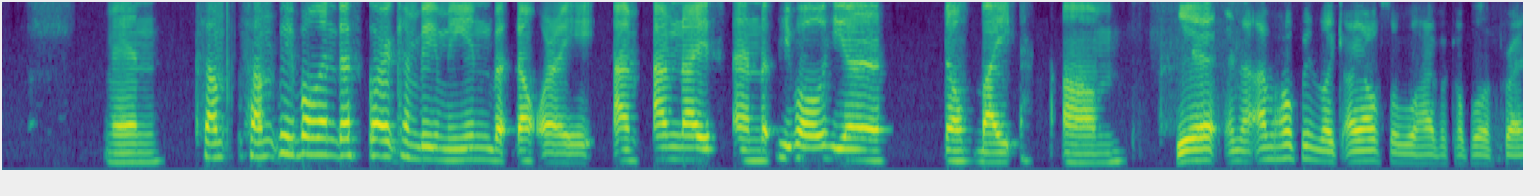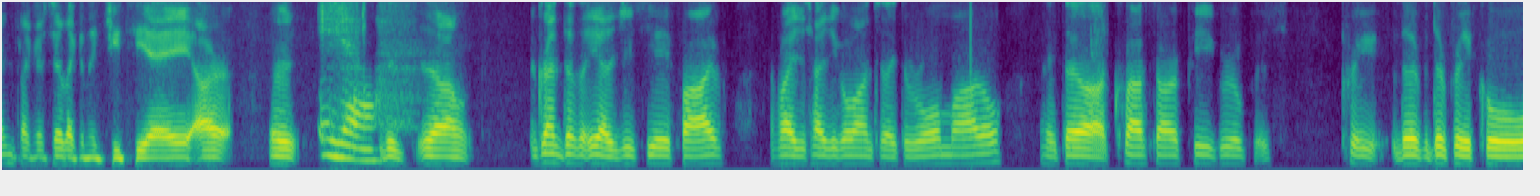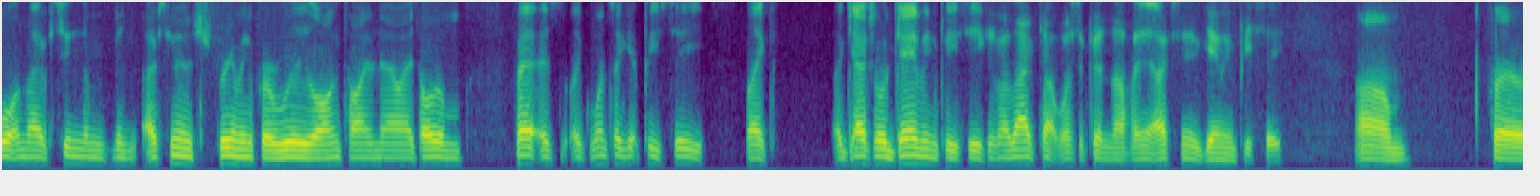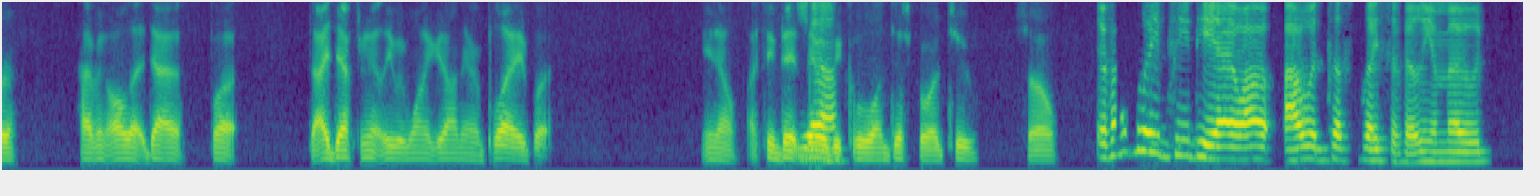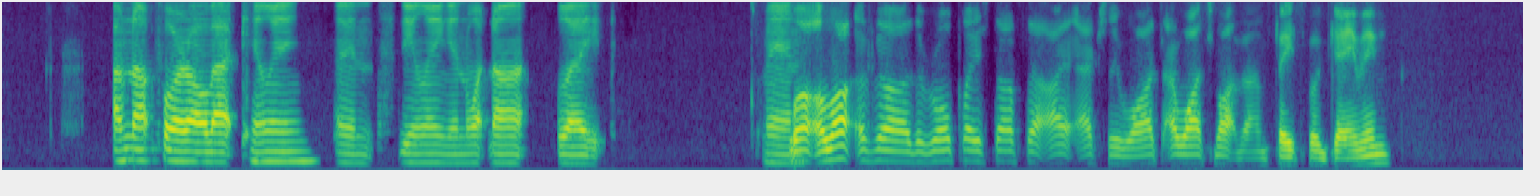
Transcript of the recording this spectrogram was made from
man, some some people in Discord can be mean, but don't worry, I'm I'm nice, and people here don't bite. Um, Yeah, and I'm hoping like I also will have a couple of friends, like I said, like in the GTA or or yeah, the um, Grand Theft, yeah, the GTA Five. If I just had to go on to like the role model, like the uh, Klaus RP group is pretty. They're they're pretty cool, and I've seen them. Been I've seen them streaming for a really long time now. I told them, if I, it's like once I get PC, like like actual gaming PC, because my laptop wasn't good enough. I actually need a gaming PC, um, for having all that data. But I definitely would want to get on there and play. But you know, I think that they Yeah. would be cool on Discord too. So if I played GTA, I I would just play civilian mode. I'm not for all that killing and stealing and whatnot. Like, man, Well, a lot of uh, the role play stuff that I actually watch, I watch a lot of on Facebook Gaming.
